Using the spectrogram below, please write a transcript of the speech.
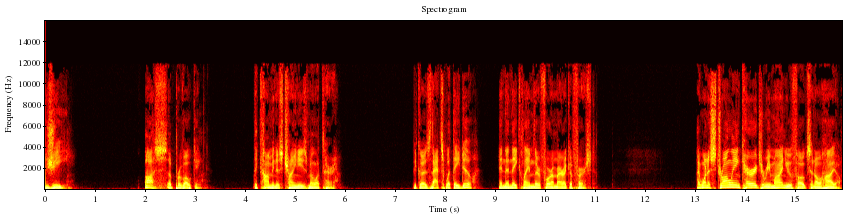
Xi, us of provoking the communist Chinese military. Because that's what they do. And then they claim they're for America first. I want to strongly encourage and remind you folks in Ohio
